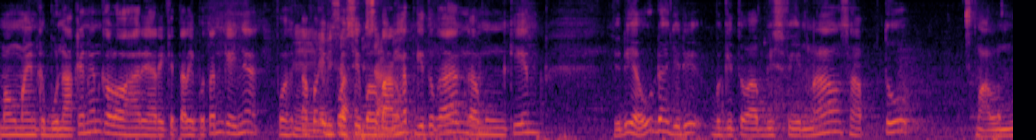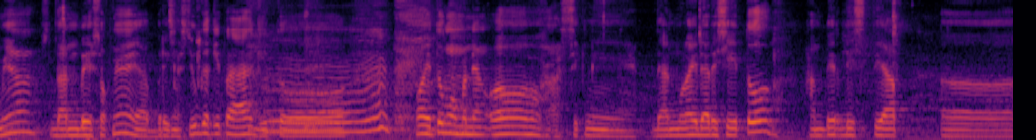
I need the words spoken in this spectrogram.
Mau main ke Bunaken kan kalau hari-hari kita liputan kayaknya po- apa bisa, impossible bisa banget gitu kan, nggak mungkin. Jadi ya udah jadi begitu habis final Sabtu malamnya dan besoknya ya beringas juga kita gitu. Oh itu momen yang oh asik nih. Dan mulai dari situ hampir di setiap eh,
